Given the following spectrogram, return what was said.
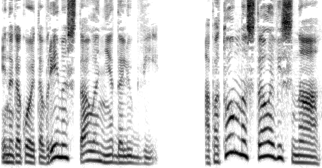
и на какое-то время стало не до любви. А потом настала весна,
